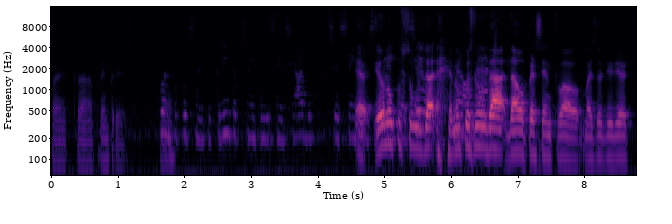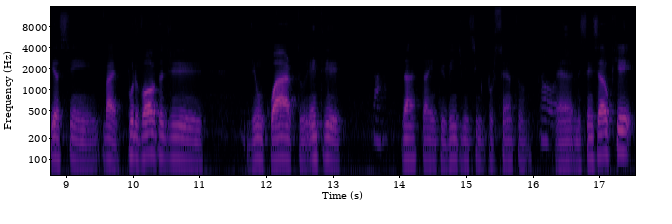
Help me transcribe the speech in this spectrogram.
a empresa. Quanto por cento? 30% licenciado e 60%? É, eu não costumo, dar, eu não, não costumo né? dar, dar o percentual, mas eu diria que assim, vai, por volta de de um quarto, entre, tá. Né, tá entre 20% e 25% tá é, licenciado, o que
